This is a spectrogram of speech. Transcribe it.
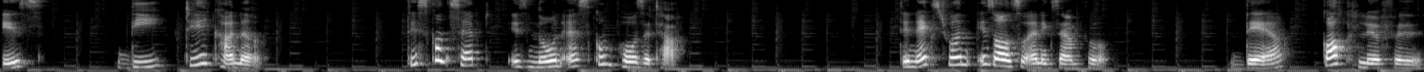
is die Teekanne. This concept is known as compositor. The next one is also an example. Der Kochlöffel.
